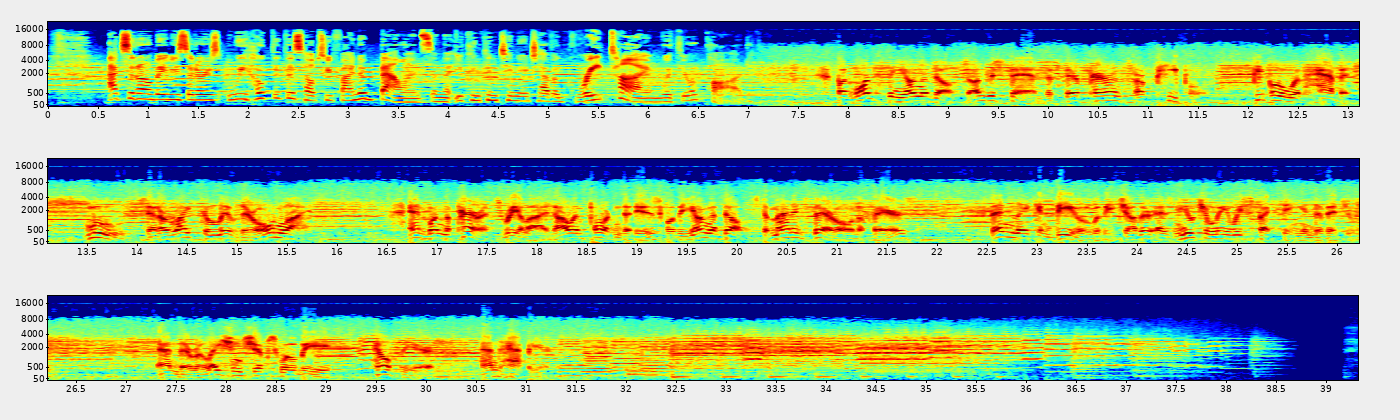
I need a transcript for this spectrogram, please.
Accidental babysitters, we hope that this helps you find a balance and that you can continue to have a great time with your pod. But once the young adults understand that their parents are people, people with habits, moods, and a right to live their own life, and when the parents realize how important it is for the young adults to manage their own affairs, then they can deal with each other as mutually respecting individuals. And their relationships will be healthier and happier.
